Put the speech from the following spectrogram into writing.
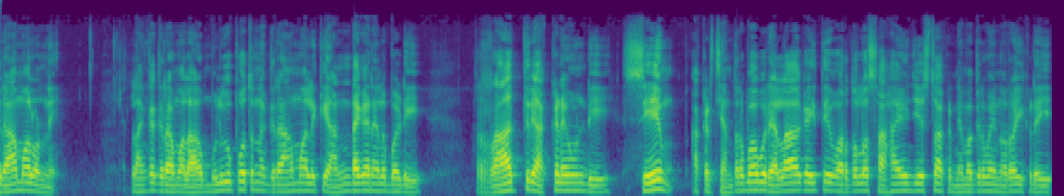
గ్రామాలు ఉన్నాయి లంక గ్రామాలు ఆ మునిగిపోతున్న గ్రామాలకి అండగా నిలబడి రాత్రి అక్కడే ఉండి సేమ్ అక్కడ చంద్రబాబు ఎలాగైతే వరదల్లో సహాయం చేస్తూ అక్కడ నిమగ్నమైనారో ఇక్కడ ఈ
